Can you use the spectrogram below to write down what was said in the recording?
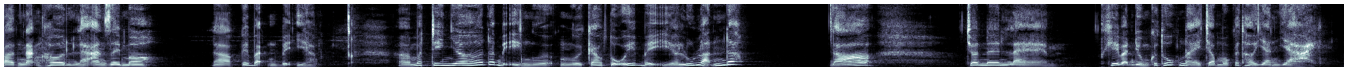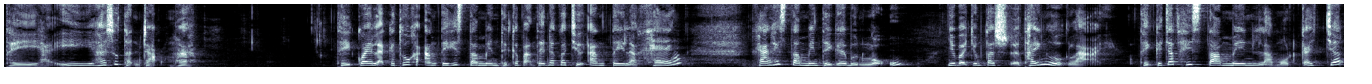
và nặng hơn là Alzheimer là cái bệnh bị à, mất trí nhớ đó bị người, người cao tuổi bị à, lú lẫn đó. Đó. Cho nên là khi bạn dùng cái thuốc này trong một cái thời gian dài thì hãy hết sức thận trọng ha. Thì quay lại cái thuốc antihistamine thì các bạn thấy nó có chữ anti là kháng. Kháng histamine thì gây buồn ngủ. Như vậy chúng ta thấy ngược lại. Thì cái chất histamine là một cái chất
